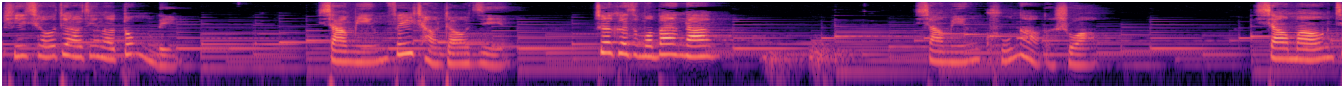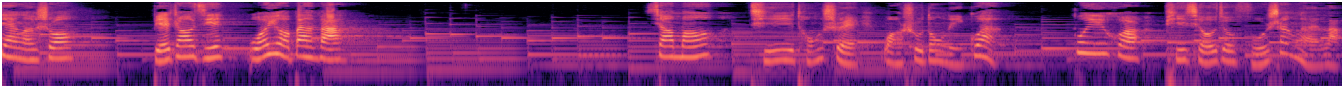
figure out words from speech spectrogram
皮球掉进了洞里。小明非常着急，这可怎么办呢？小明苦恼地说。小萌见了说：“别着急。”我有办法。小萌提一桶水往树洞里灌，不一会儿皮球就浮上来了。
